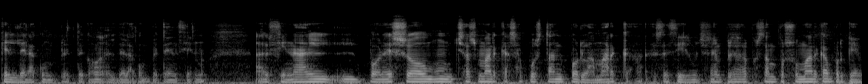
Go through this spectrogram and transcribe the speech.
que el de la, competencia. Al final, por eso muchas marcas apuestan por la marca, es decir, muchas empresas apuestan por su marca porque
